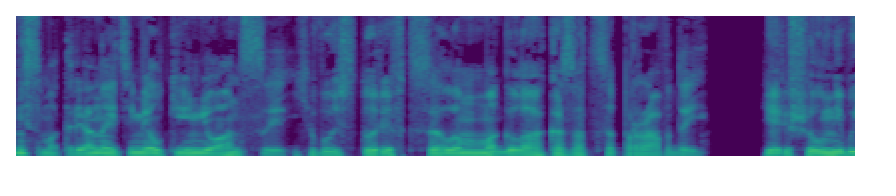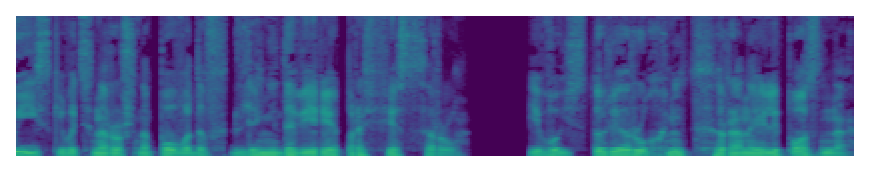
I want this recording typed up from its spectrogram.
Несмотря на эти мелкие нюансы, его история в целом могла оказаться правдой. Я решил не выискивать нарочно поводов для недоверия профессору. Его история рухнет рано или поздно,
